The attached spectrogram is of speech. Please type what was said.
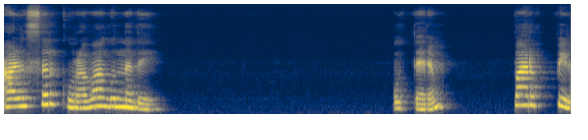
അൾസർ കുറവാകുന്നത്? ഉത്തരം പർപ്പിൾ.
